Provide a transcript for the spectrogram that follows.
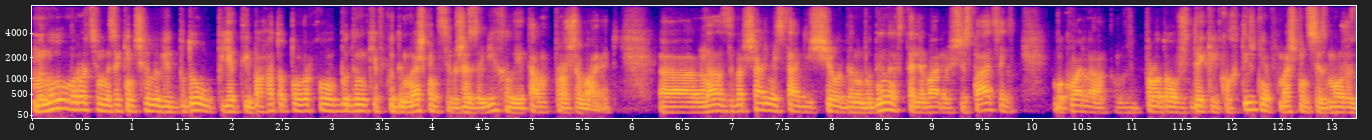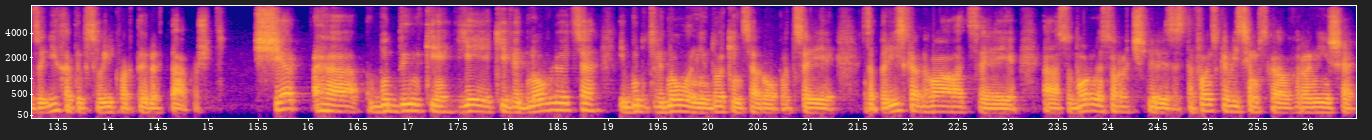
Минулому році ми закінчили відбудову п'яти багатоповерхових будинків, куди мешканці вже заїхали і там проживають. Е, На завершальній стадії ще один будинок сталіварів 16. Буквально впродовж декількох тижнів мешканці зможуть заїхати в свої квартири також. Ще е, будинки є, які відновлюються і будуть відновлені до кінця року. Це і Запорізька 2, це і е, Соборна 44, Застафонська 8, сказав раніше,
